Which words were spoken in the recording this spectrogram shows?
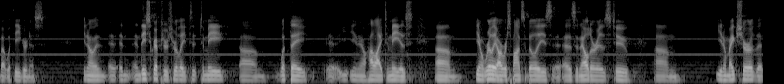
but with eagerness. You know, and, and, and these scriptures really, to, to me, um, what they, uh, you know, highlight to me is, um, you know, really our responsibilities as an elder is to, um, you know, make sure that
